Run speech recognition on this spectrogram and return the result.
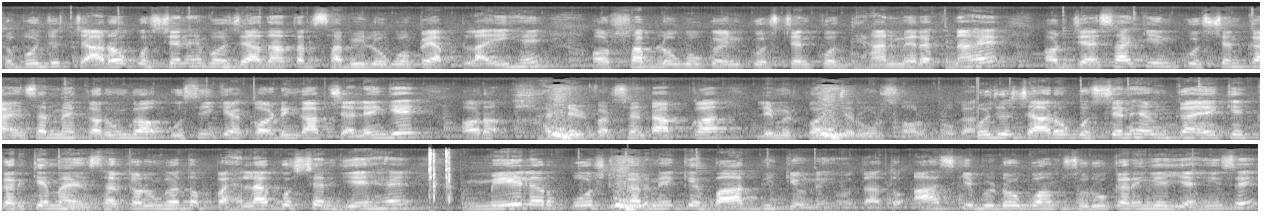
तो वो जो चारों क्वेश्चन है, वो ज़्यादातर सभी लोगों पर अप्लाई हैं, और सब लोगों को इन क्वेश्चन को ध्यान में रखना है, और जैसा कि इन क्वेश्चन का आंसर मैं करूँगा, उसी के अकॉर्डिंग आप चलेंगे, और हंड्रेड आपका लिमिट पर ज़रूर सॉल्व होगा। वो जो चारों क्वेश्चन है, उनका एक एक करके मैं आंसर करूँगा। तो पहला क्वेश्चन ये है मेल और पोस्ट करने के बाद भी क्यों नहीं होता? तो आज की वीडियो को हम शुरू करेंगे यहीं से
